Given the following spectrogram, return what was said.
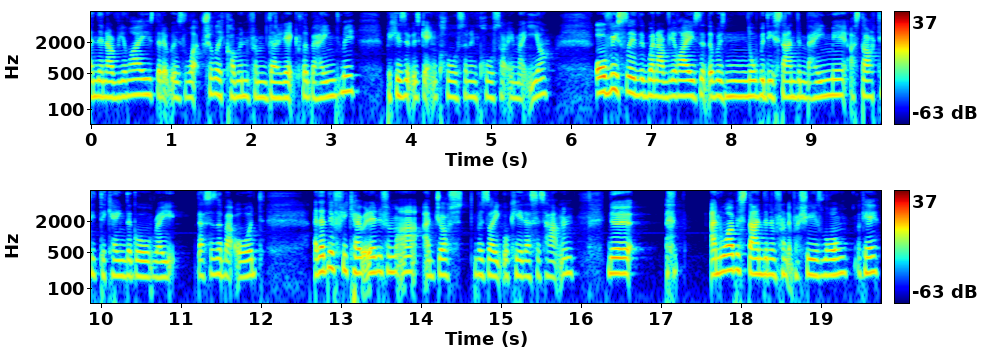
And then I realised that it was literally coming from directly behind me because it was getting closer and closer to my ear. Obviously, when I realised that there was nobody standing behind me, I started to kind of go, right, this is a bit odd. I didn't freak out or anything like that. I just was like, okay, this is happening. Now, I know I was standing in front of a chaise longue, okay,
